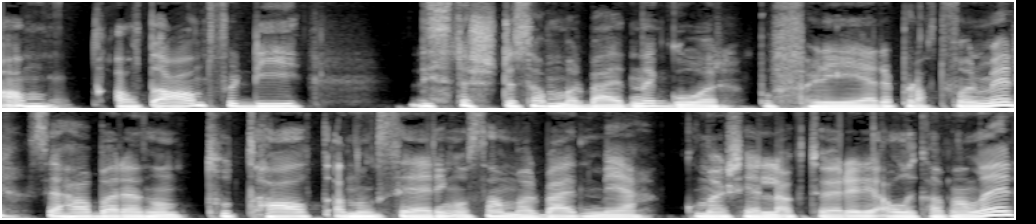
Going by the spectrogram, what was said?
alt annet, fordi de største samarbeidene går på flere plattformer. Så jeg har bare en sånn totalt annonsering og samarbeid med kommersielle aktører i alle kanaler.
